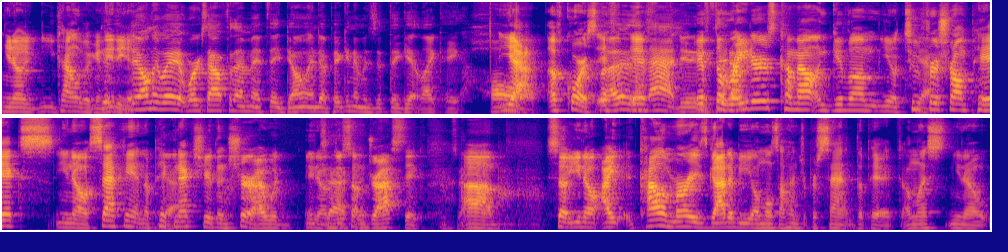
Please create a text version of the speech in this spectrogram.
you know, you kind of look like an The- idiot. The only way it works out for them if they don't end up picking him is if they get like a haul. Yeah, of course. But If, other than if, that, dude, if if the they don't- Raiders come out and give them, you know, two Yeah. first round picks, you know, a second and a pick Yeah. next year, then sure, I would, you know, do something drastic. Exactly. Um, so you know, I Kyler Murray's got to be almost 100% the pick, unless you know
